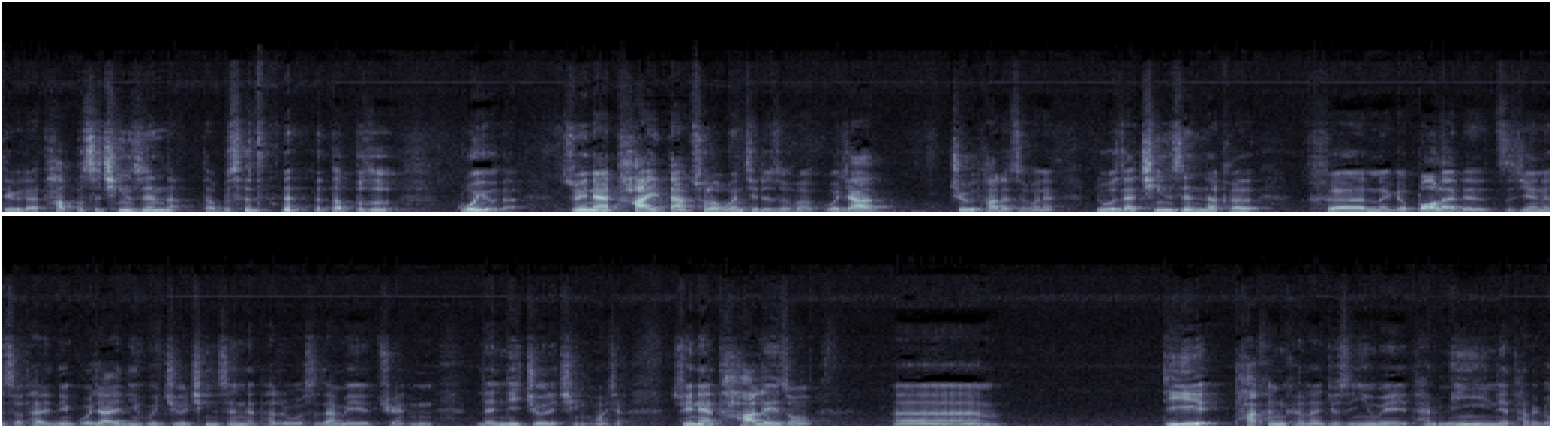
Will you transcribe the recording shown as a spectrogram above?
对不对？它不是亲生的，它不是，它不是国有的，所以呢，它一旦出了问题的时候，国家救他的时候呢，如果在亲生的和和那个抱来的之间的时候，他一定国家一定会救亲生的。他如果实在没有权能力救的情况下，所以呢，他那种，嗯。第一，它很可能就是因为它民营的，它这个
